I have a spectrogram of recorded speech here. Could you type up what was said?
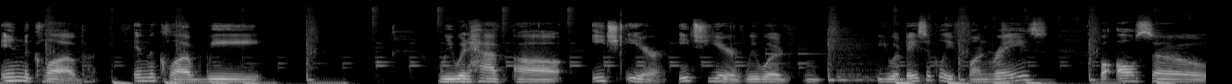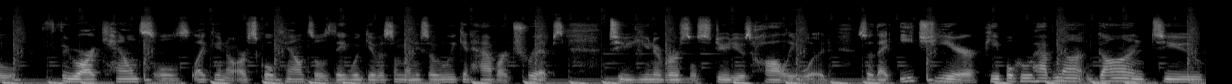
in the club, in the club we we would have uh each year, each year we would you would basically fundraise but also through our councils, like you know, our school councils, they would give us some money so we can have our trips to Universal Studios Hollywood. So that each year, people who have not gone to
